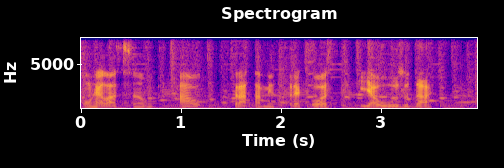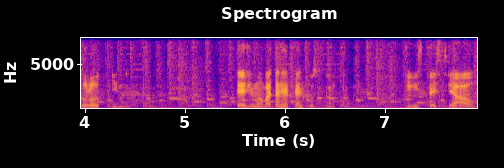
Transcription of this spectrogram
com relação ao tratamento precoce e ao uso da cloroquina. Teve uma baita repercussão, em especial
